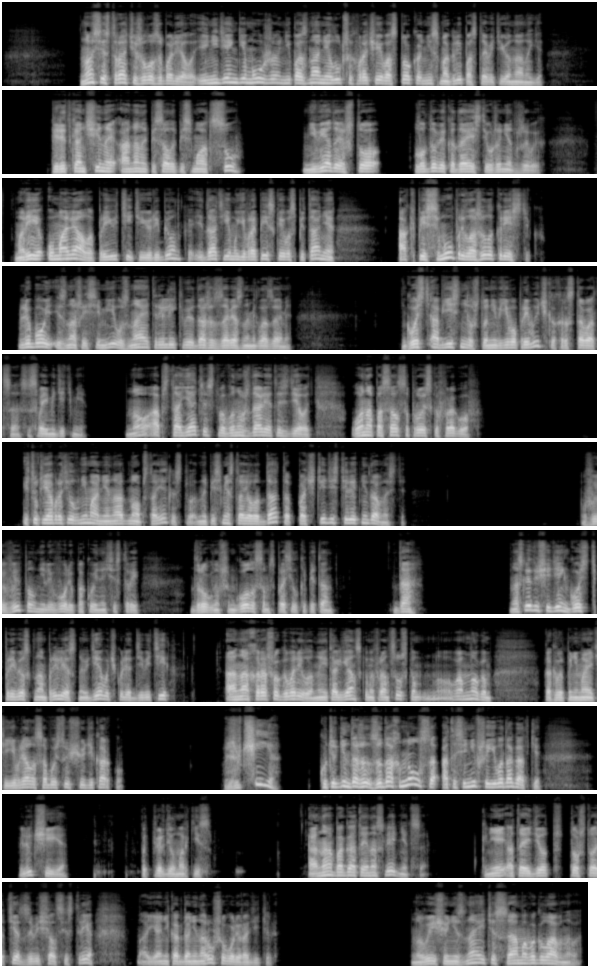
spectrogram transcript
но сестра тяжело заболела, и ни деньги мужа, ни познания лучших врачей Востока не смогли поставить ее на ноги. Перед кончиной она написала письмо отцу, не ведая, что Лодовика Даэсти уже нет в живых. Мария умоляла приютить ее ребенка и дать ему европейское воспитание, а к письму приложила крестик. Любой из нашей семьи узнает реликвию даже с завязанными глазами. Гость объяснил, что не в его привычках расставаться со своими детьми, но обстоятельства вынуждали это сделать. Он опасался происков врагов. И тут я обратил внимание на одно обстоятельство. На письме стояла дата почти десятилетней давности. — Вы выполнили волю покойной сестры? — дрогнувшим голосом спросил капитан. — Да. На следующий день гость привез к нам прелестную девочку лет девяти, она хорошо говорила на итальянском и французском, но во многом, как вы понимаете, являла собой сущую дикарку. — Лючия! Кутергин даже задохнулся от осенившей его догадки. — Лючия, — подтвердил маркиз. — Она богатая наследница. К ней отойдет то, что отец завещал сестре, а я никогда не нарушу волю родителя. Но вы еще не знаете самого главного.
